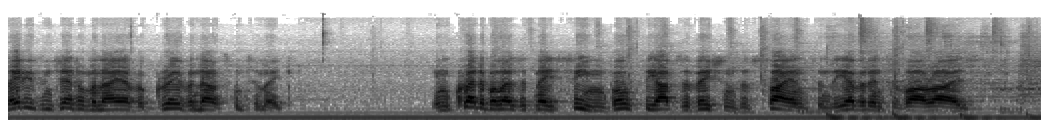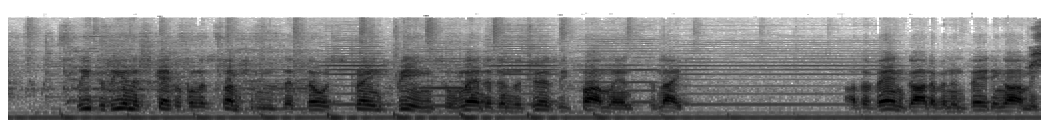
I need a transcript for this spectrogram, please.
Ladies and gentlemen, I have a grave announcement to make. Incredible as it may seem, both the observations of science and the evidence of our eyes lead to the inescapable assumption that those strange beings who landed in the Jersey farmlands tonight are the vanguard of an invading army.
